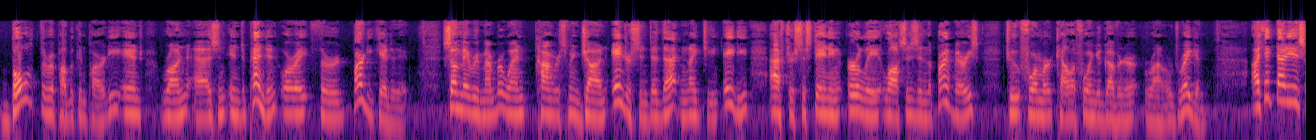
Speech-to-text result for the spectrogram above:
bolt the Republican Party and run as an independent or a third party candidate. Some may remember when Congressman John Anderson did that in 1980 after sustaining early losses in the primaries to former California Governor Ronald Reagan. I think that is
